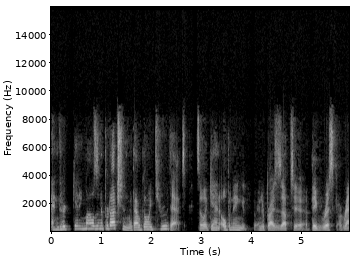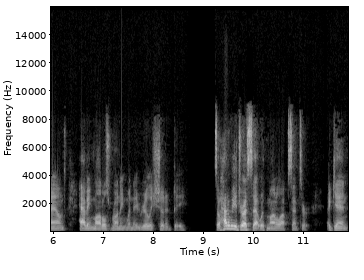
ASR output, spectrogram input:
and they're getting models into production without going through that. So again, opening enterprises up to a big risk around having models running when they really shouldn't be. So how do we address that with Model Ops Center? Again,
